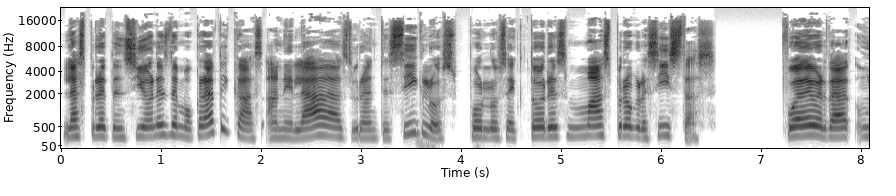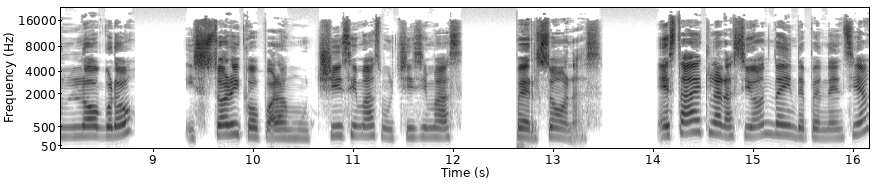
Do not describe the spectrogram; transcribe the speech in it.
las pretensiones democráticas anheladas durante siglos por los sectores más progresistas fue de verdad un logro histórico para muchísimas, muchísimas personas. Esta declaración de independencia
